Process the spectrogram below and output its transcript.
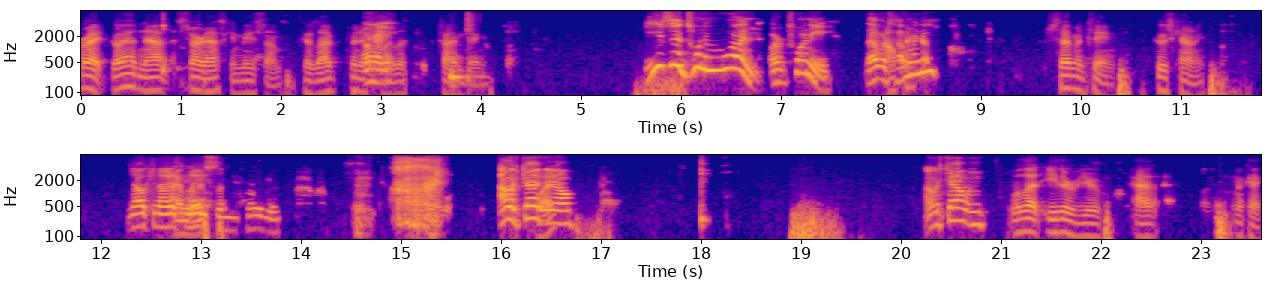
All right, go ahead and a- start asking me some because I've finished All my list of time thing. You said 21 or 20. That was I'll how many? Seventeen. Who's counting? Y'all can I ask me some. I was counting, What? you know. I was counting. We'll let either of you. a okay.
